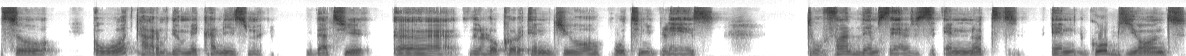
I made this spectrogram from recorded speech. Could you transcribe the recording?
So what are the mechanisms that you, uh, the local NGO put in place to fund themselves and not and go beyond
